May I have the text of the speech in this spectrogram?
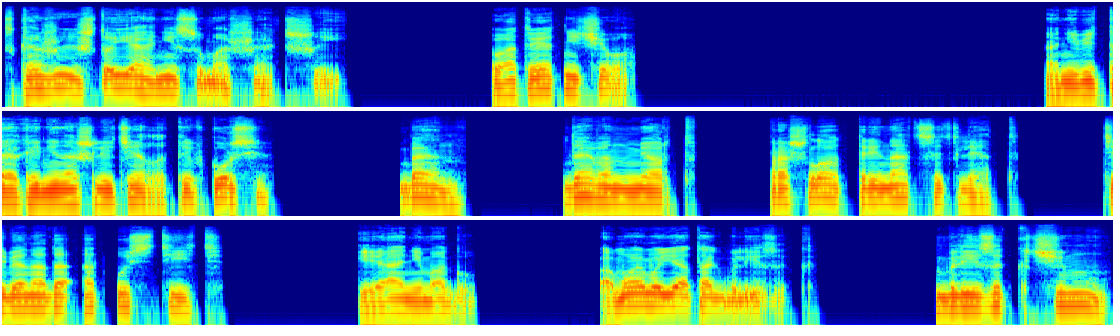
Скажи, что я не сумасшедший». В ответ ничего. Они ведь так и не нашли тело, ты в курсе? Бен, Девон мертв. Прошло тринадцать лет. Тебе надо отпустить. Я не могу. По-моему, я так близок. Близок к чему?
